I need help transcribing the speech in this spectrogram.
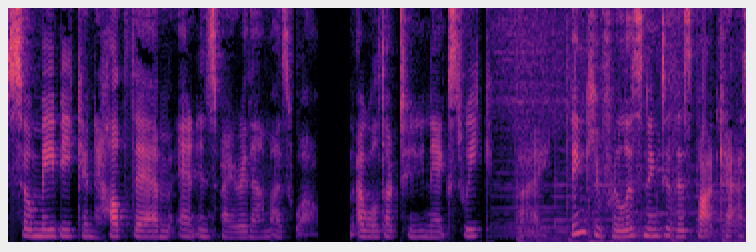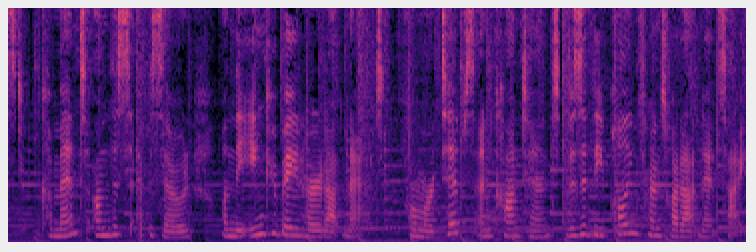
So maybe it can help them and inspire them as well. I will talk to you next week. Bye. Thank you for listening to this podcast. Comment on this episode on the incubateher.net. For more tips and content, visit the paulinefrancois.net site.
